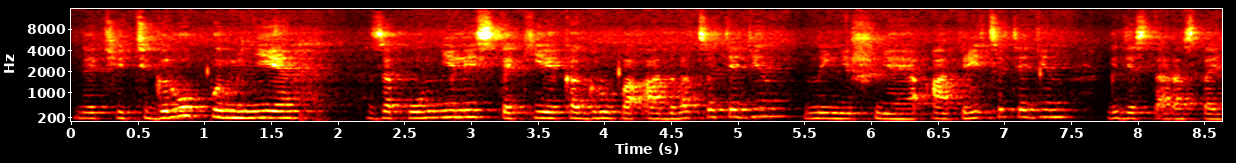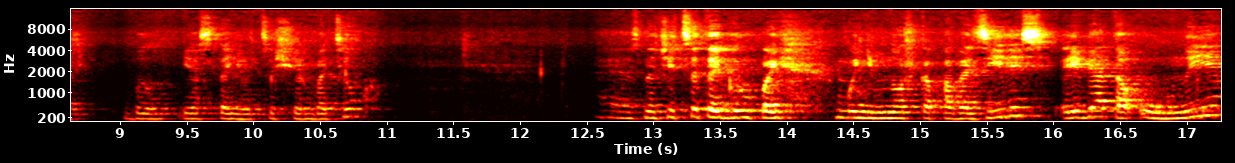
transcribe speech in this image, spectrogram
Значит, группы мне запомнились, такие как группа А21, нынешняя А31, где старостой был и остается Щербатюк. Э, Значит, с этой группой мы немножко повозились. Ребята умные,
